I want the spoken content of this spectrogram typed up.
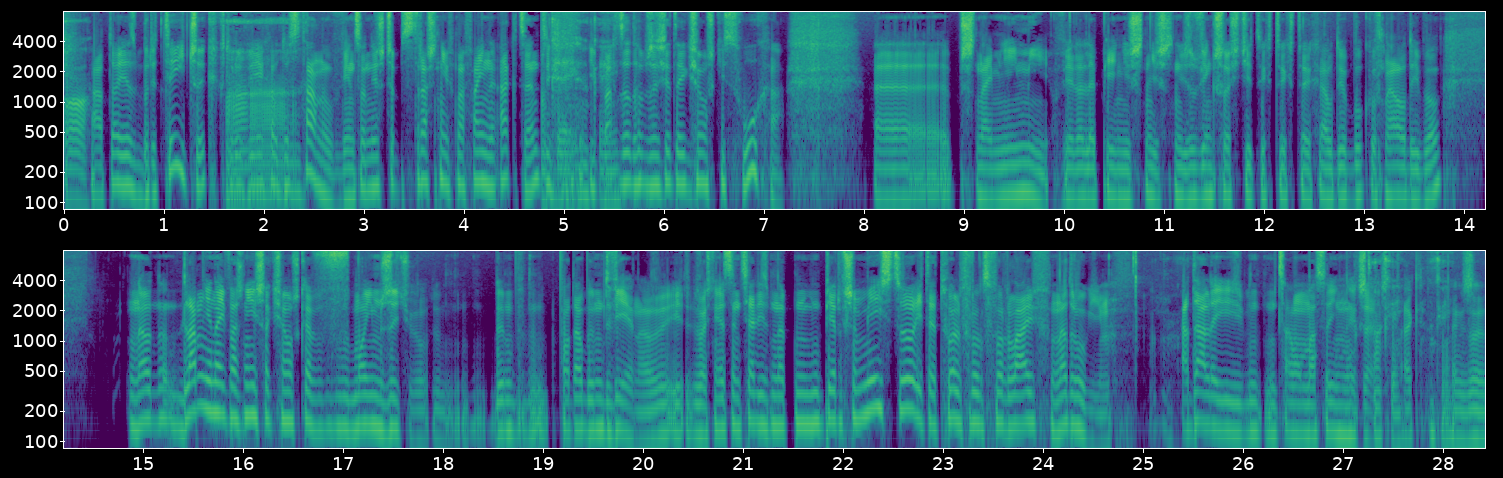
O. A to jest Brytyjczyk, który A. wyjechał do Stanów, więc on jeszcze strasznie ma fajny akcent okay, okay. i bardzo dobrze się tej książki słucha. E, przynajmniej mi, o wiele lepiej niż, niż, niż w większości tych, tych, tych audiobooków na Audible. No, no, dla mnie najważniejsza książka w moim życiu. Bym, podałbym dwie. No. Właśnie Esencjalizm na pierwszym miejscu i te 12 Rules for Life na drugim a dalej całą masę innych rzeczy, okay, tak? Okay. Także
